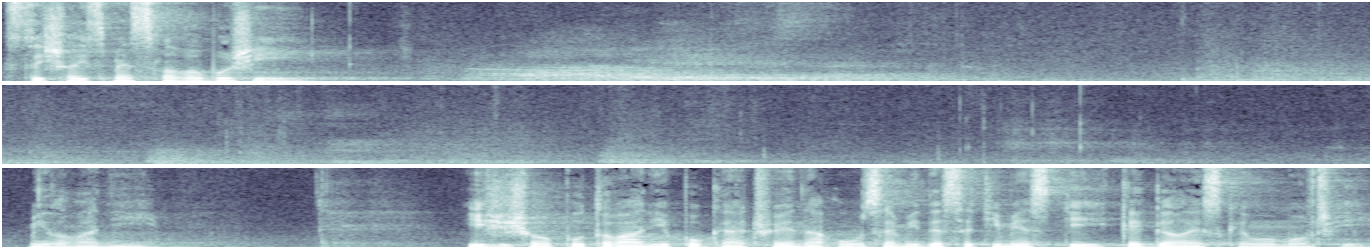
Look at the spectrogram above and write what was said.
Slyšeli jsme slovo Boží. Milovaní, Ježíšovo putování pokračuje na území deseti městí ke Galejskému moři.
